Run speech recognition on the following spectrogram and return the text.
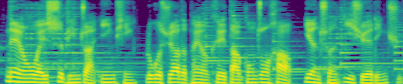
内容为视频转音频。如果需要的朋友可以到公众号“燕纯易学”领取。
